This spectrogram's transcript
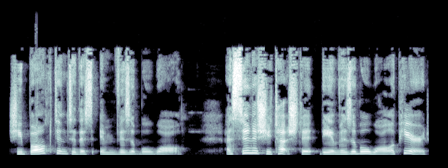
She bonked into this invisible wall. As soon as she touched it, the invisible wall appeared.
